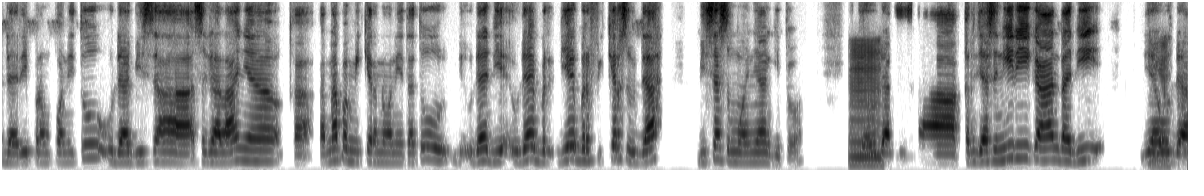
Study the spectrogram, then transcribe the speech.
dari perempuan itu udah bisa segalanya karena pemikiran wanita tuh udah dia udah ber, dia berpikir sudah bisa semuanya gitu hmm. dia udah bisa kerja sendiri kan tadi dia yeah. udah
